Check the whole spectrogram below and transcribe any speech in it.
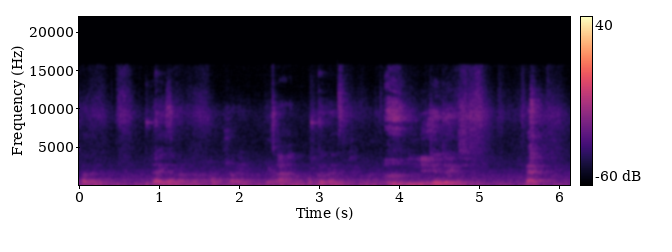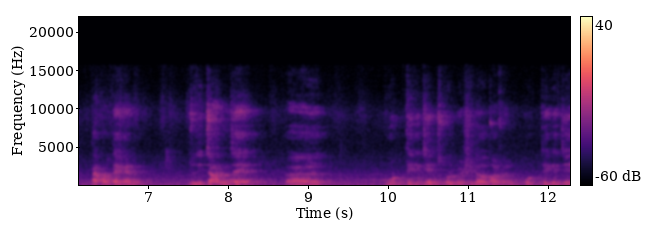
স্যার এটা আপনার সমস্যা নেই। ওকে চেঞ্জ হয়ে গেছে। হ্যাঁ তারপর দেখেন যদি চান যে কোড থেকে চেঞ্জ করবে সেটাও পারবেন। কোড থেকে যে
